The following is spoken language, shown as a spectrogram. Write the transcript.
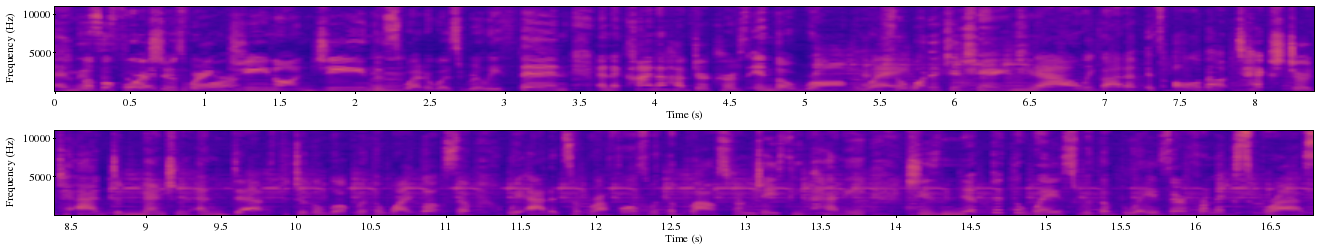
And this but the before she was before? Mm-hmm. wearing jean on jean, the sweater was really thin and it kind of hugged her curves in the wrong way. So what did you change here? Now we got up. It's all about texture to add dimension and depth to the look with a white look. So we added some ruffles with a blouse from J.C. Penney. She's nipped at the waist with a blazer from Express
